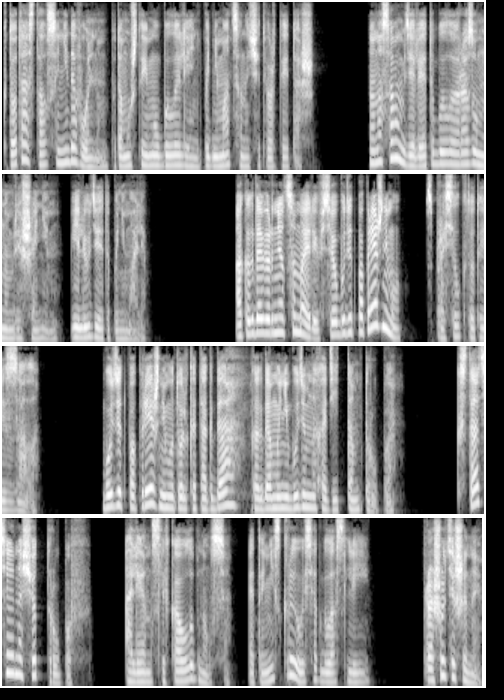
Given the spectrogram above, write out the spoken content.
Кто-то остался недовольным, потому что ему было лень подниматься на четвертый этаж. Но на самом деле это было разумным решением, и люди это понимали. «А когда вернется Мэри, все будет по-прежнему?» — спросил кто-то из зала. «Будет по-прежнему только тогда, когда мы не будем находить там трупы». Кстати, насчет трупов. Ален слегка улыбнулся. Это не скрылось от глаз Ли. «Прошу тишины.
